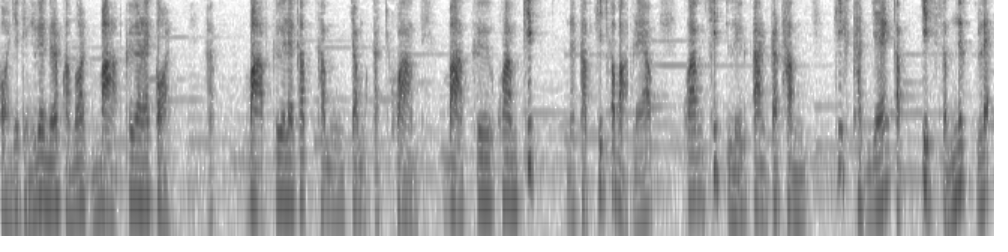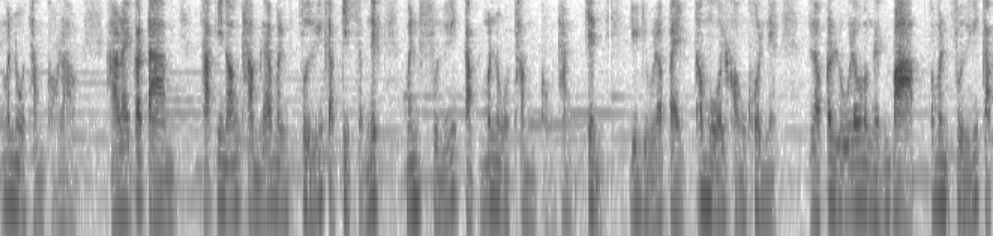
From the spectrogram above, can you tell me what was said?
ก่อนจะถึงเรื่องได้รับความรอด บาปคืออะไรก่อนครับบาปคืออะไรครับคำจำกัดความ บาปคือความคิดนะครับ คิดก็บาปแล้ว ความคิดหรือการกระทำ ที่ขัดแย้งกับจิตสำนึกและมโนธรรมของเรา อะไรก็ตามถ้าพี่น้องทำแล้วมันฝืนกับจิตสำนึก มันฝืนกับมโนธรรมของท่าน เช่น อยู่ๆเราไปขโมยของคนเนี่ยเราก็รู้แล้วว่ามันเป็นบาป เพราะมันฝืนกับ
